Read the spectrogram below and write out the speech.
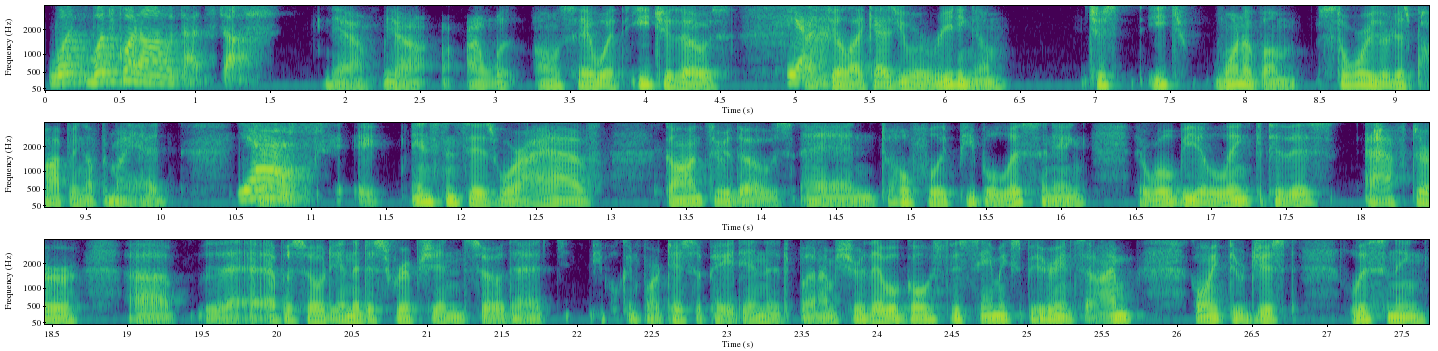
what what's going on with that stuff. Yeah. Yeah. I would, I would say with each of those, I feel like as you were reading them, just each one of them, stories are just popping up in my head. Yes. Instances where I have gone through those, and hopefully, people listening, there will be a link to this after uh, the episode in the description so that people can participate in it. But I'm sure they will go through the same experience that I'm going through just listening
